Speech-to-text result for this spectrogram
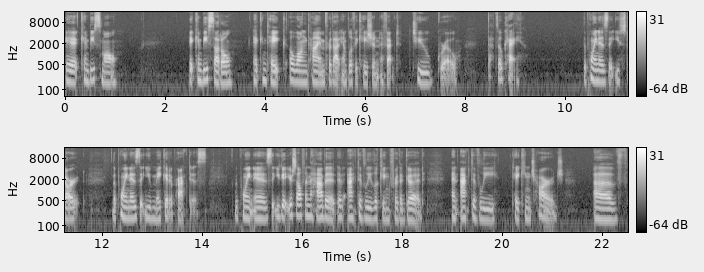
It can be small, it can be subtle, it can take a long time for that amplification effect to grow. That's okay. The point is that you start, the point is that you make it a practice. The point is that you get yourself in the habit of actively looking for the good and actively taking charge of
